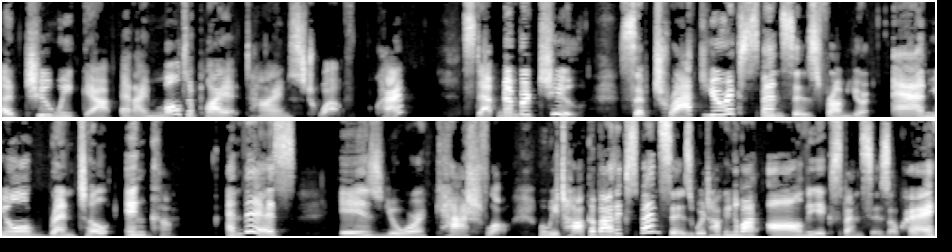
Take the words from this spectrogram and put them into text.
a two week gap and I multiply it times 12. Okay. Step number two, subtract your expenses from your annual rental income. And this is your cash flow. When we talk about expenses, we're talking about all the expenses, okay?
